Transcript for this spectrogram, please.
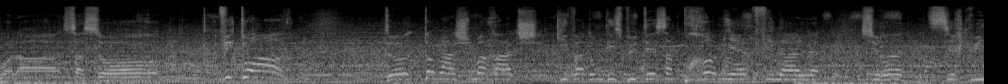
Voilà, ça sort. Victoire de Tomasz Marac qui va donc disputer sa première finale sur un circuit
